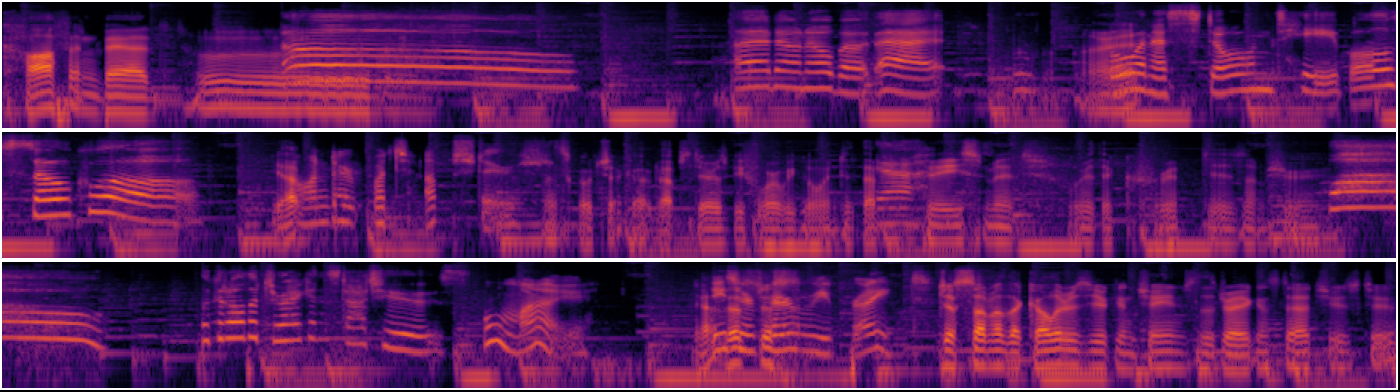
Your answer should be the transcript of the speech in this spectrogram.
coffin bed. Ooh. Oh, I don't know about that. All Oh, and a stone table. So cool. I wonder what's upstairs. Let's go check out upstairs before we go into the Yeah. basement where the crypt is, I'm sure. Whoa! Look at all the dragon statues. Oh my, Yeah, these are just, very bright. just some of the colors you can change the dragon statues to.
